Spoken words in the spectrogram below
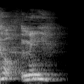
help me.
